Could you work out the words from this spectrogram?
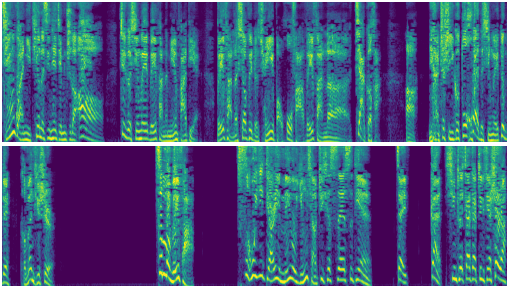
尽管你听了今天节目知道，哦，这个行为违反了民法典，违反了消费者权益保护法，违反了价格法，啊，你看这是一个多坏的行为，对不对？可问题是，这么违法，似乎一点也没有影响这些 4S 店在。干新车加价这件事儿啊！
